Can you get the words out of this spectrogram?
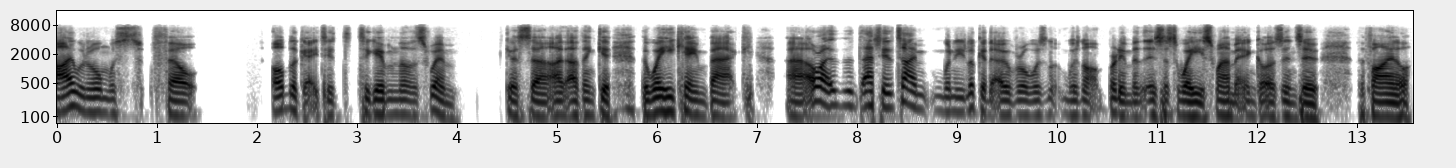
i would have almost felt obligated to give him another swim because uh, I, I, think uh, the way he came back, uh, all right, actually the time when you look at it overall was not, was not brilliant, but it's just the way he swam it and got us into the final.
